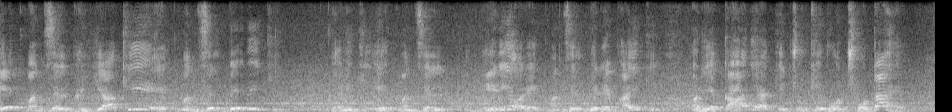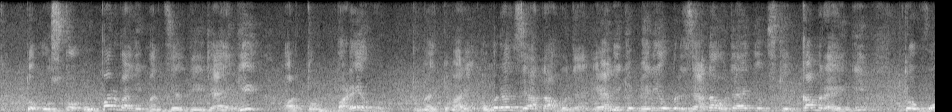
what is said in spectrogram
एक मंजिल भैया की, एक मंजिल बेबी की, यानी कि एक मंजिल मेरी और एक मंजिल मेरे भाई की। और ये कहा गया कि चूँकि वो छोटा है तो उसको ऊपर वाली मंजिल दी जाएगी और तुम बड़े हो, तुम्हें तुम्हारी उम्र ज़्यादा हो जाएगी। यानी कि मेरी उम्र ज़्यादा हो जाएगी, उसकी कम रहेगी तो वो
